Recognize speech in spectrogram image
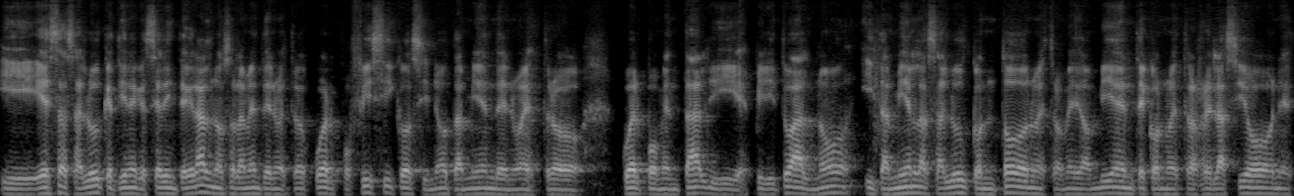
y esa salud que tiene que ser integral, no solamente de nuestro cuerpo físico, sino también de nuestro cuerpo mental y espiritual, ¿no? Y también la salud con todo nuestro medio ambiente, con nuestras relaciones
